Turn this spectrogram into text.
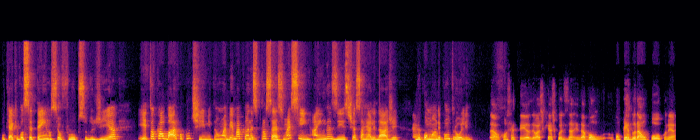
o que é que você tem no seu fluxo do dia e tocar o barco com o time. Então, é bem bacana esse processo. Mas sim, ainda existe essa realidade do comando e controle. Não, com certeza. Eu acho que as coisas ainda vão, vão perdurar um pouco, né?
